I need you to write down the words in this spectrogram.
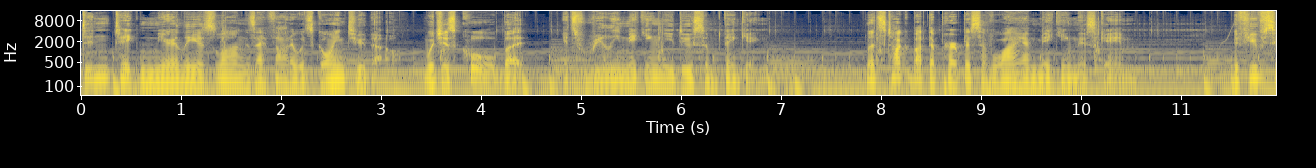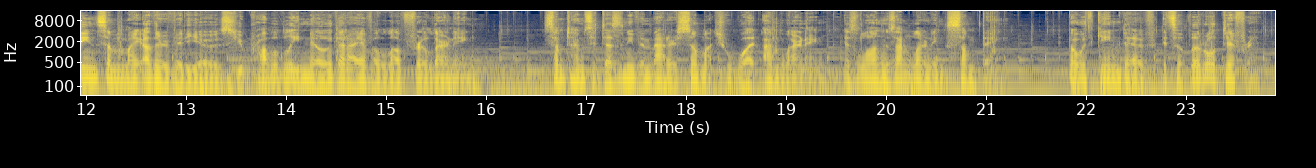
didn't take nearly as long as I thought it was going to though, which is cool, but it's really making me do some thinking. Let's talk about the purpose of why I'm making this game. If you've seen some of my other videos, you probably know that I have a love for learning. Sometimes it doesn't even matter so much what I'm learning, as long as I'm learning something. But with game dev, it's a little different.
